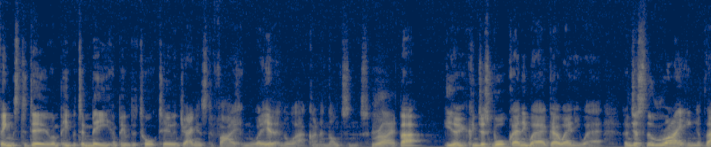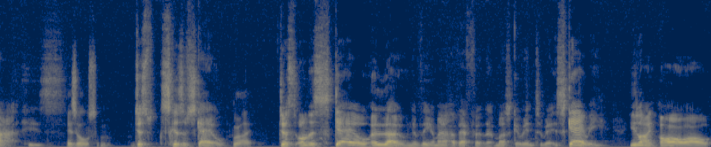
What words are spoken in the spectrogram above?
things to do and people to meet and people to talk to and dragons to fight and well, you know, and all that kind of nonsense. Right. But you know, you can just walk anywhere, go anywhere, and just the writing of that is Is awesome. just because of scale. Right. Just on the scale alone of the amount of effort that must go into it, it's scary. You're like, oh, oh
